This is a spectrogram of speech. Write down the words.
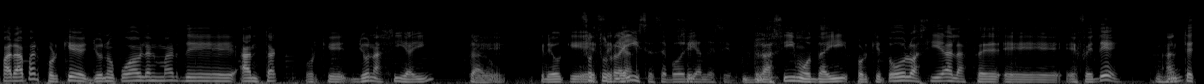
para a par. porque Yo no puedo hablar más de Antac, porque yo nací ahí. Claro. Eh, creo que Son tus sería- raíces, se podrían decir. nacimos de ahí porque todo lo hacía la eh, FT. Antes,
